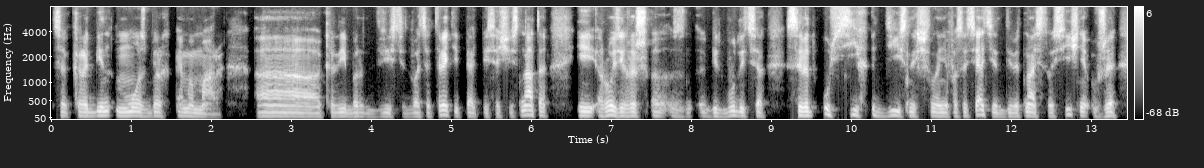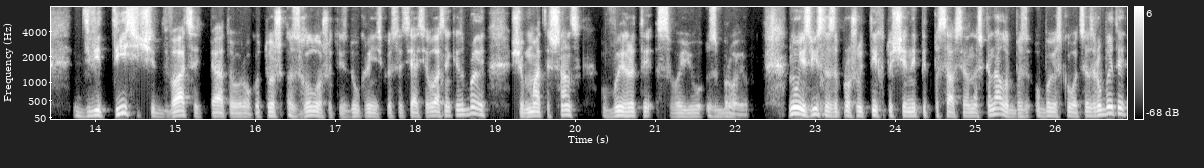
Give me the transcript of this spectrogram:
це карабін Мосберг ММР. Калібр 223, 5,56 НАТО, і розіграш е, відбудеться серед усіх дійсних членів асоціації 19 січня вже 2025 року. Тож зголошуйтесь до Української асоціації власників зброї, щоб мати шанс виграти свою зброю. Ну і звісно, запрошую тих, хто ще не підписався на наш канал, обов'язково це зробити.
